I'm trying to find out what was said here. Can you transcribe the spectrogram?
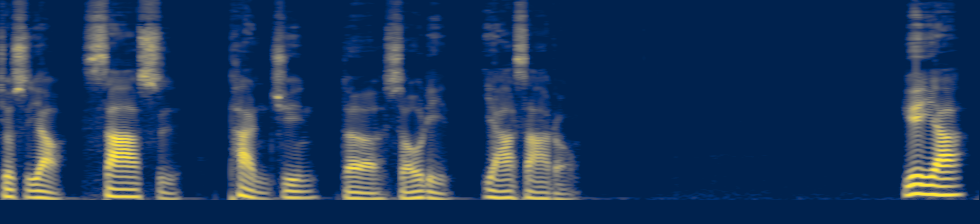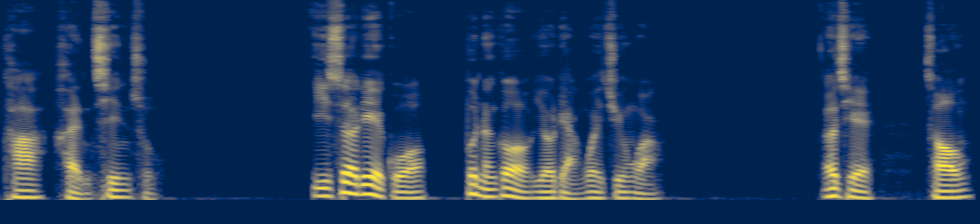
就是要杀死叛军的首领押沙龙。约押他很清楚，以色列国不能够有两位君王，而且从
